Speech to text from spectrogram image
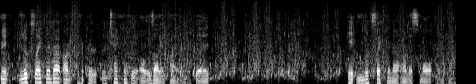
It looks like we're not on, or technically always on an island, but it looks like we're not on a small island.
